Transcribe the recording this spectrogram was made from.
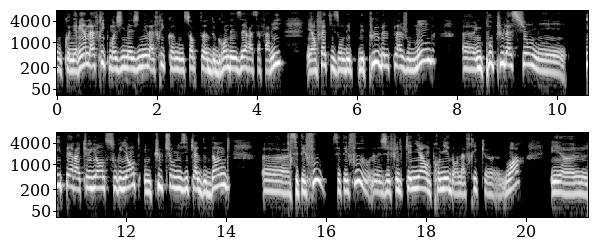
on connaît rien de l'Afrique. Moi, j'imaginais l'Afrique comme une sorte de grand désert à safari, et en fait, ils ont des, les plus belles plages au monde, euh, une population mais hyper accueillante, souriante, une culture musicale de dingue. Euh, c'était fou, c'était fou. J'ai fait le Kenya en premier dans l'Afrique euh, noire et euh,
